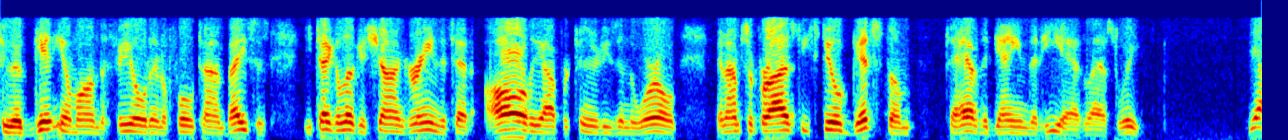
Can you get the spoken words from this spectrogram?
to get him on the field in a full time basis. You take a look at Shonn Greene that's had all the opportunities in the world and I'm surprised he still gets them to have the game that he had last week. Yeah,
